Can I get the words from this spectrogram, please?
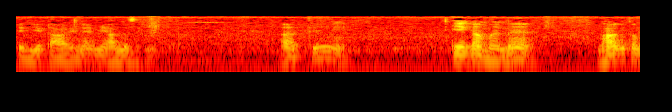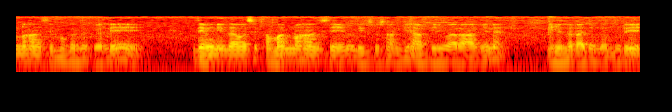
එළියට ආවේ නැහැ මේ අල්ලස අතින් ඒ ගමන භාගතුන් වහන්සේ මොකද කළේ දෙවෙනි දවසේ තමන් වහන්සේම වික්ෂු සංඝයා පිරිවරාගෙන ගිහිල්ලා රජමැදුරේ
